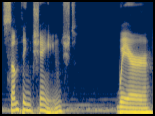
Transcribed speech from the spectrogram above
something changed where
